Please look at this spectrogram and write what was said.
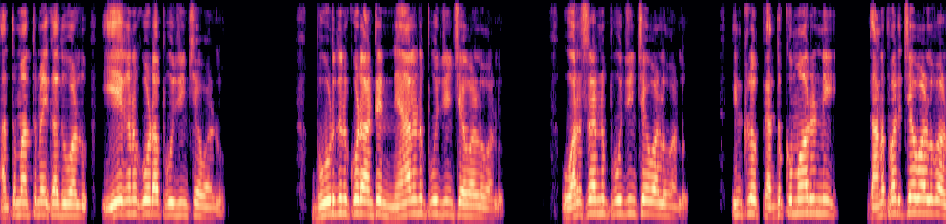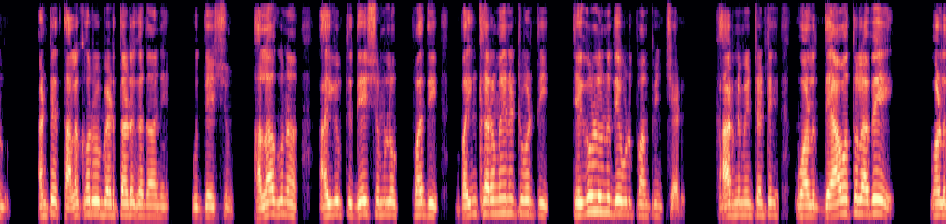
అంత మాత్రమే కాదు వాళ్ళు ఈగను కూడా పూజించేవాళ్ళు. బూడిదను కూడా అంటే నేలను పూజించేవాళ్ళు వాళ్ళు. వర్షాన్ని పూజించేవాళ్ళు వాళ్ళు. ఇంట్లో పెద్ద కుమారుణ్ణి ఘనపరిచేవాళ్ళు వాళ్ళు అంటే తలకరువు పెడతాడు కదా అనే ఉద్దేశం అలాగున ఐగుప్తు దేశంలో పది భయంకరమైనటువంటి తెగుళ్ళను దేవుడు పంపించాడు. కారణం ఏంటంటే వాళ్ళు దేవతలు అవే వాళ్ళు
